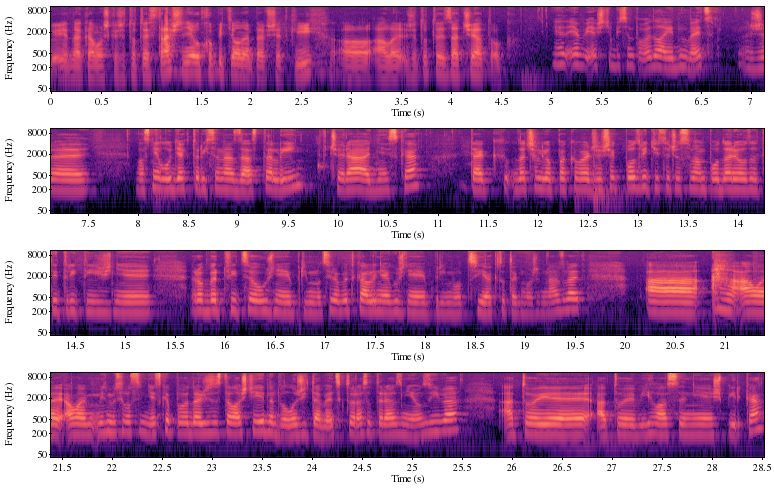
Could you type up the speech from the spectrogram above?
jedna kamoška, že toto je strašne neuchopiteľné pre všetkých, eh, ale že toto je začiatok. Ja, ja ešte by som povedala jednu vec, že vlastne ľudia, ktorí sa nás zastali včera a dneska, tak začali opakovať, že však pozrite sa, čo sa vám podarilo za tie tri týždne. Robert Fico už nie je pri moci, Robert Kaliňák už nie je pri moci, ak to tak môžem nazvať. A, ale, ale my sme si vlastne dneska povedali, že sa stala ešte jedna dôležitá vec, ktorá sa teraz neozýva a to je, a to je vyhlásenie Špírka,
